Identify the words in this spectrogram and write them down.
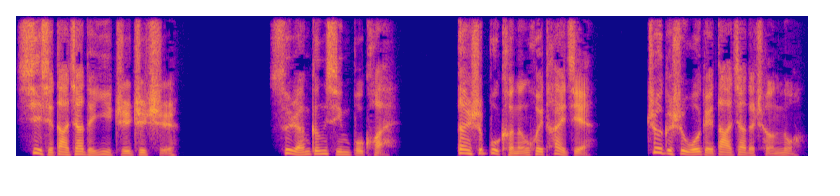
谢谢大家的一直支持。虽然更新不快，但是不可能会太监，这个是我给大家的承诺。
